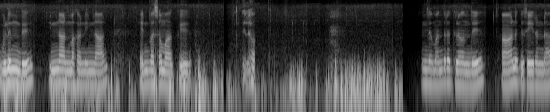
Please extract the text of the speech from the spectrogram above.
விழுந்து இன்னான் மகன் இன்னான் என் வசமாக்கு இதில் இந்த மந்திரத்தில் வந்து ஆணுக்கு செய்கிறண்டா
